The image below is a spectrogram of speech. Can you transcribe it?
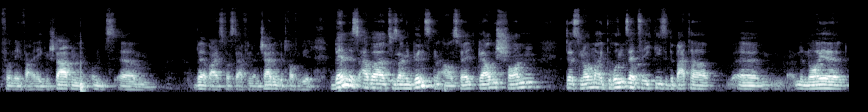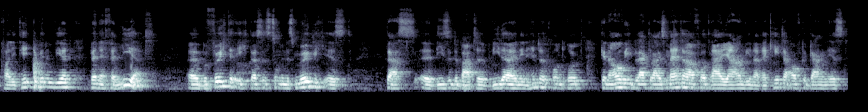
von den Vereinigten Staaten und ähm, wer weiß, was da für eine Entscheidung getroffen wird. Wenn es aber zu seinen Günsten ausfällt, glaube ich schon, dass nochmal grundsätzlich diese Debatte äh, eine neue Qualität gewinnen wird. Wenn er verliert, äh, befürchte ich, dass es zumindest möglich ist, dass äh, diese Debatte wieder in den Hintergrund rückt, genau wie Black Lives Matter vor drei Jahren wie eine Rakete aufgegangen ist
